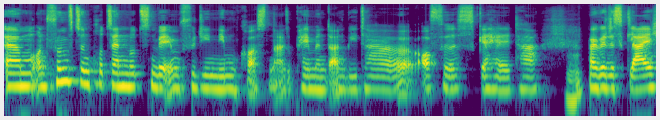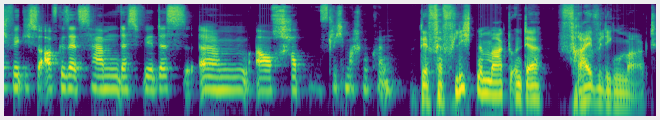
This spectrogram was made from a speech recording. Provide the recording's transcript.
Ähm, und 15 Prozent nutzen wir eben für die Nebenkosten, also Payment-Anbieter, Office, Gehälter, mhm. weil wir das gleich wirklich so aufgesetzt haben, dass wir das ähm, auch hauptberuflich machen können. Der verpflichtende Markt und der freiwilligen Markt.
